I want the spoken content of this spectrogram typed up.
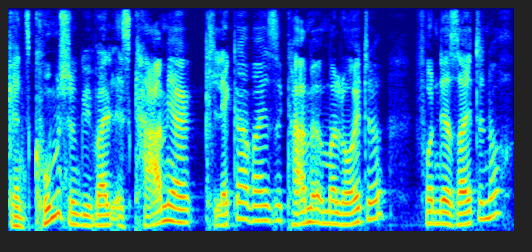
ganz komisch irgendwie, weil es kam ja kleckerweise, kamen ja immer Leute von der Seite noch.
